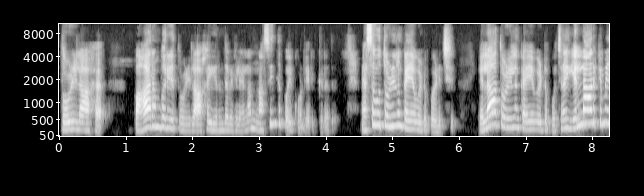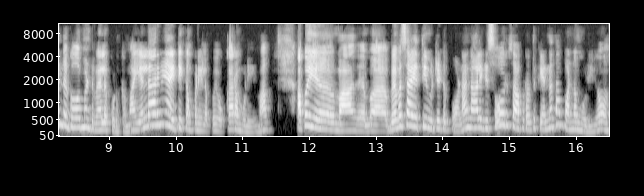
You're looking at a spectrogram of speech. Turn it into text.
தொழிலாக பாரம்பரிய தொழிலாக இருந்தவைகள் எல்லாம் நசிந்து போய் கொண்டிருக்கிறது. நெசவு தொழிலும் கையை விட்டு போயிடுச்சு. எல்லா தொழிலும் கையை விட்டு போச்சுன்னா எல்லாருக்குமே இந்த கவர்மெண்ட் வேலை கொடுக்குமா? எல்லாருமே ஐடி கம்பெனியில் போய் உட்கார முடியுமா? அப்போ விவசாயத்தையும் விட்டுட்டு போனால் நாளைக்கு சோறு சாப்பிட்றதுக்கு என்னதான் பண்ண முடியும்?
